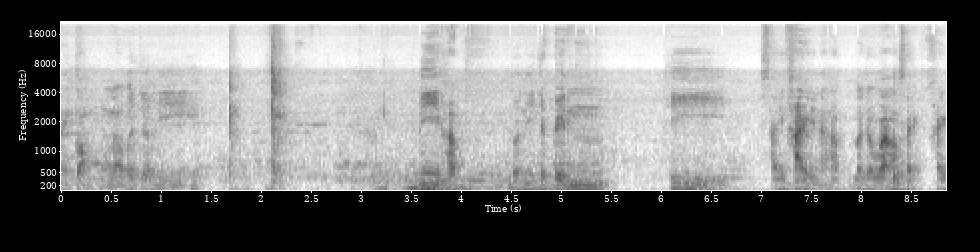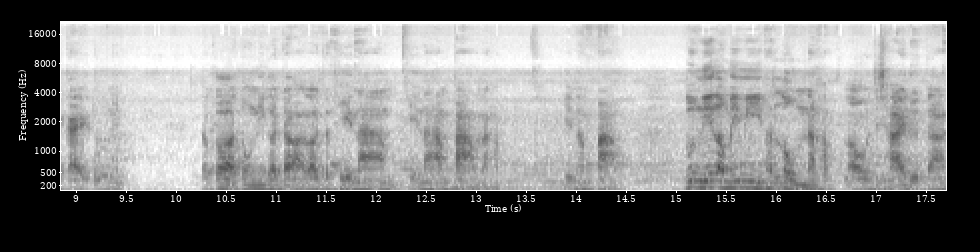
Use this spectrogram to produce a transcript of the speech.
ในกล่องของเราก็จะมี นี่ครับ ตัวนี้จะเป็นที่ใส่ไข่นะครับ เราจะวางใส่ไข่ไก่ตรงนี้ แล้วก็ตรงนี้ก็จะเราจะเทน้ำเทน้ำเปล่านะครับ เทน้ำเปล่า รุ่นนี้เราไม่มีพัดลมนะครับ เราจะใช้โดยการ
